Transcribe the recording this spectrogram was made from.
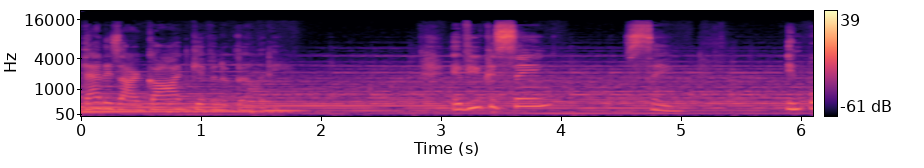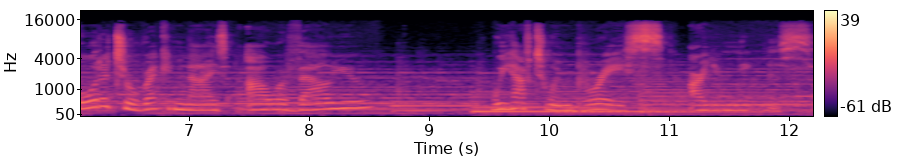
That is our God given ability. If you could sing, sing. In order to recognize our value, we have to embrace our uniqueness.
